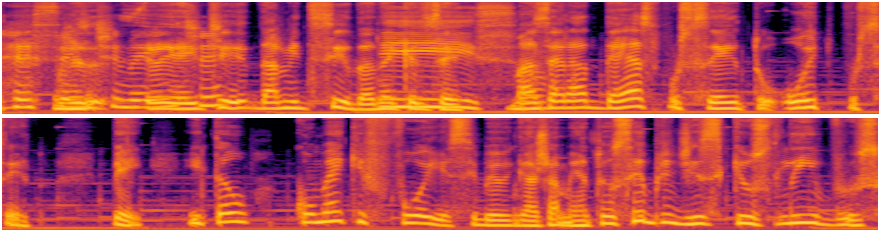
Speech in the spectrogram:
recentemente. Da medicina, né? Isso. Quer dizer, mas era 10%, 8%. Bem, então como é que foi esse meu engajamento? Eu sempre disse que os livros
